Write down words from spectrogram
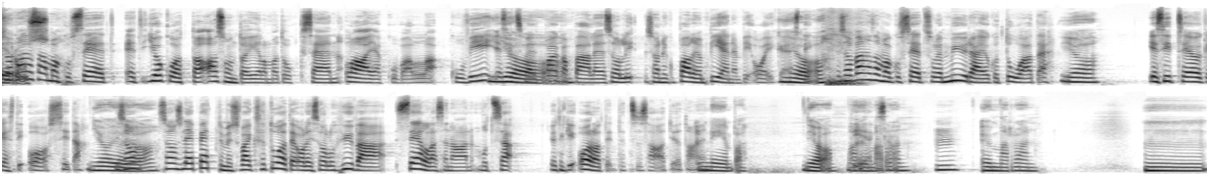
se on vähän perus. sama kuin se, että, että joku ottaa asuntoilmoitukseen laajakuvalla kuvia ja sitten menet paikan päälle ja se, oli, se on niin kuin paljon pienempi oikeasti. Joo. Ja se on vähän sama kuin se, että sulle myydään joku tuote Joo. Ja sitten se ei oikeasti ole sitä. Joo, joo, se on, joo. se on silleen pettymys, vaikka se tuote olisi ollut hyvää sellaisenaan, mutta sä jotenkin odotit, että sä saat jotain. Niinpä. Joo, mä Tiedätkö ymmärrän. Mm. Ymmärrän. Mm,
